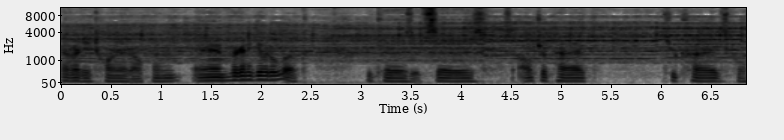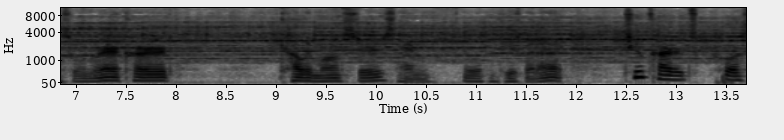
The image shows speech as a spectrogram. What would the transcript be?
I've already torn it open, and we're gonna give it a look because it says it's Ultra Pack, two cards plus one rare card, Color Monsters. I'm a little confused by that. Two cards plus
